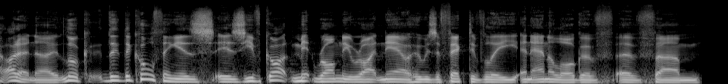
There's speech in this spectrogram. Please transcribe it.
I don't know. Look, the the cool thing is is you've got Mitt Romney right now, who is effectively an analog of of um,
